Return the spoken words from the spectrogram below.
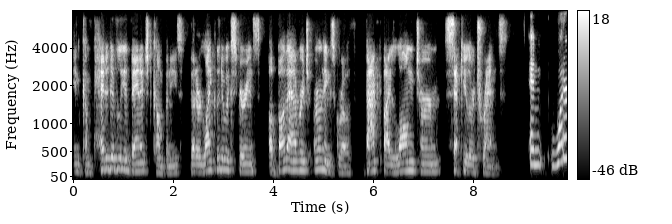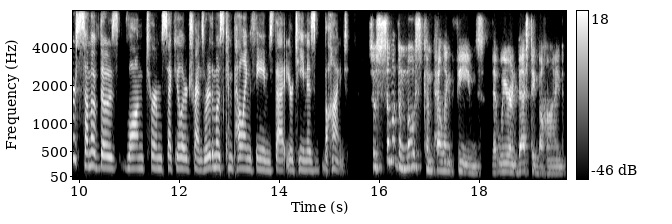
in competitively advantaged companies that are likely to experience above average earnings growth backed by long term secular trends. And what are some of those long term secular trends? What are the most compelling themes that your team is behind? So, some of the most compelling themes that we are investing behind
